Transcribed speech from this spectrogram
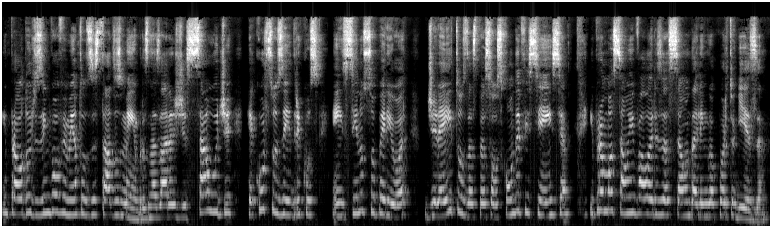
em prol do desenvolvimento dos Estados-membros nas áreas de saúde, recursos hídricos, ensino superior, direitos das pessoas com deficiência e promoção e valorização da língua portuguesa.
